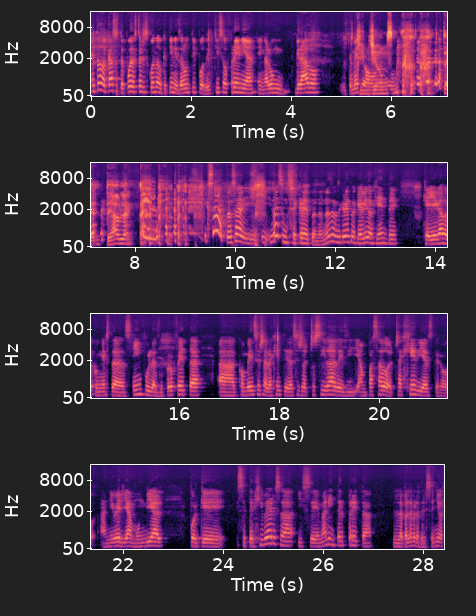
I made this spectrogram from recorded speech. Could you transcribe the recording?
en todo caso te puedo estar diciendo que tienes algún tipo de esquizofrenia en algún grado te Kim Jones, te, hablan. Exacto, y, no es un secreto, ¿no? No es un secreto que ha habido gente que ha llegado con estas ínfulas de profeta a convencer a la gente de hacer atrocidades y han pasado tragedias, pero a nivel ya mundial, porque se tergiversa y se malinterpreta la palabra del Señor.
